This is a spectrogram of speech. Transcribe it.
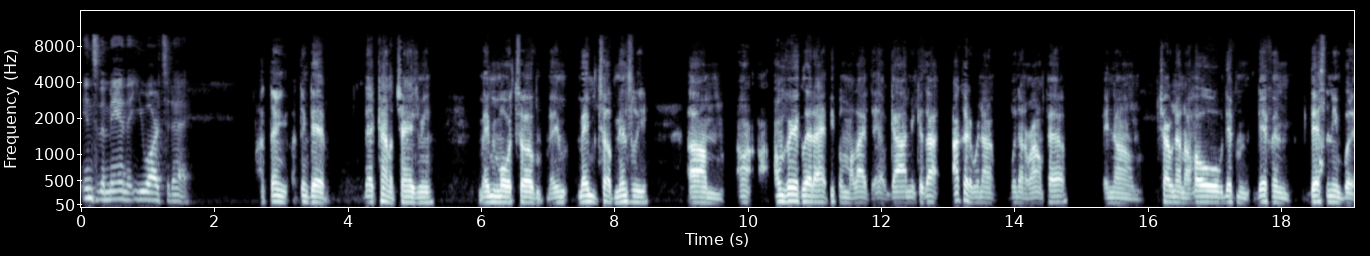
into the man that you are today? I think I think that that kind of changed me, made me more tough, made, made me tough mentally. Um, I, am very glad I had people in my life to help guide me because I, I could have went down went down a wrong path and um traveled down a whole different different destiny. But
